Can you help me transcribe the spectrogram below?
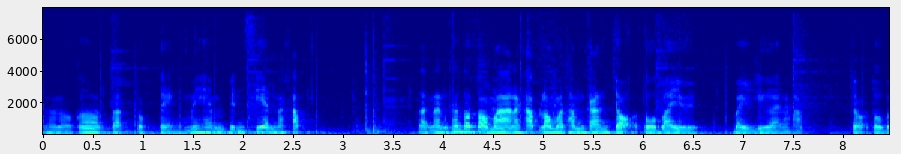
แล้วเราก็ตัดตกแต่งไม่ให้มันเป็นเสี้ยนนะครับ จากนั้นขั้นตอนต่อมานะครับ เรามาทำการเจาะตัวใบ ใบเรือนะครับ เจาะตัวใบ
